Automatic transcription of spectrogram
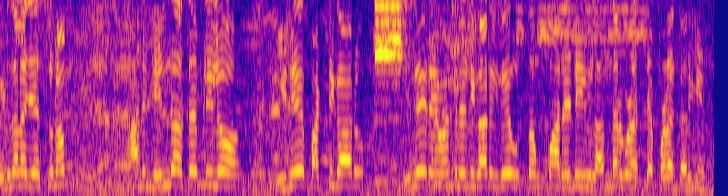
విడుదల చేస్తున్నాం అని నిండు అసెంబ్లీలో ఇదే భట్టి గారు ఇదే రేవంత్ రెడ్డి గారు ఇదే ఉత్తమ్ కుమార్ రెడ్డి వీళ్ళందరూ కూడా చెప్పడం జరిగింది.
